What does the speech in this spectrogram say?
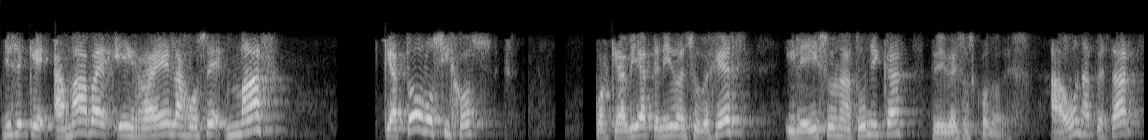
dice que amaba Israel a José más que a todos los hijos, porque había tenido en su vejez y le hizo una túnica de diversos colores. Aún a pesar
